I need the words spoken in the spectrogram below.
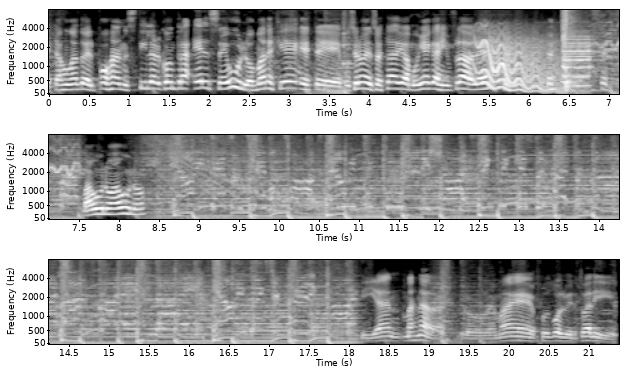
Está jugando el Pohan Steeler contra el Seúl. Los manes que este, pusieron en su estadio a muñecas inflables. Va uno a uno. Más nada. Lo demás es fútbol virtual y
